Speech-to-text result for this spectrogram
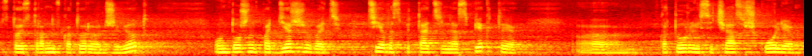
с той страны, в которой он живет, он должен поддерживать те воспитательные аспекты, э, которые сейчас в школе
